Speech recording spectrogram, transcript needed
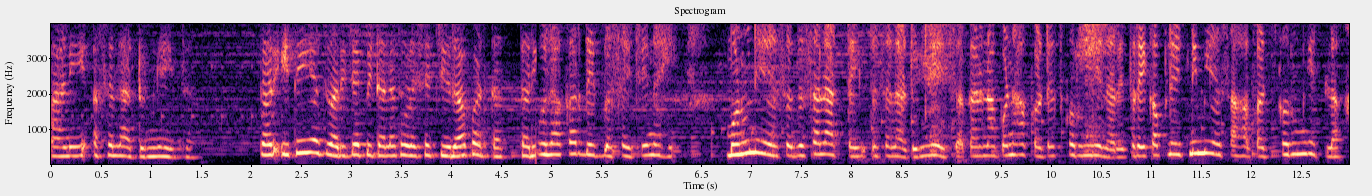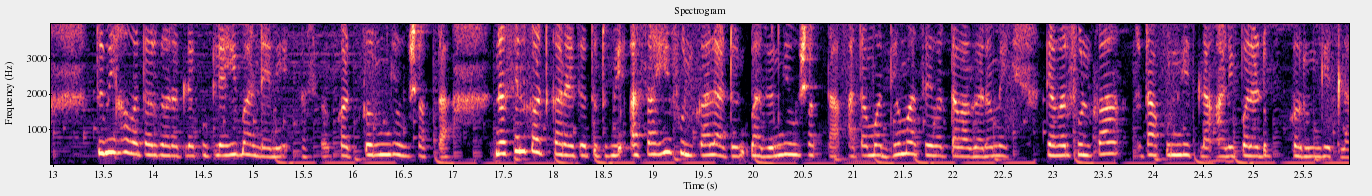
आणि असं लाटून घ्यायचं. तर इथे या ज्वारीच्या पिठाला थोड्याशा चिरा पडतात तरी गोलाकार देत बसायचे नाही. म्हणून हे असं जसा लाटता येईल तसा लाटून घ्यायचा. कारण आपण हा कटच करून घेणार आहे. तर एका प्लेटने मी असा हा कट करून घेतला. तुम्ही हवं तर घरातल्या कुठल्याही भांड्याने असं कट करून घेऊ शकता. नसेल कट करायचं तर तुम्ही असाही फुलका लाटून भाजून घेऊ शकता. आता मध्यम आचेवर तवा गरम आहे. त्यावर फुलका टाकून घेतला आणि पलट करून घेतला.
